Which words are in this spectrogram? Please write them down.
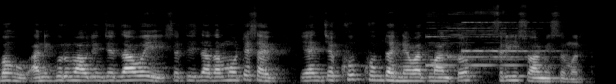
भाऊ आणि गुरुमाऊलींचे जावई सतीशदादा मोठे साहेब यांचे खूप खूप धन्यवाद मानतो श्री स्वामी समर्थ.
